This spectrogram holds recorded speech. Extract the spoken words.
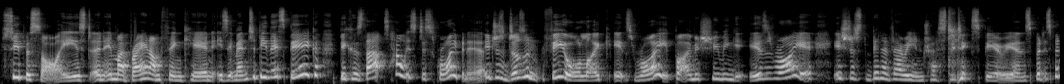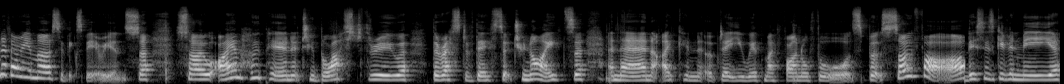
supersized and in my brain I'm thinking, is it meant to be this big? Because that's how it's describing it. It just doesn't feel like it's right, but I'm assuming it is right. It's just been a very interesting experience, but it's been a very immersive experience. So I am hoping to blast through the rest of this tonight and then I can update you with my final thoughts. But so far, this is giving me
